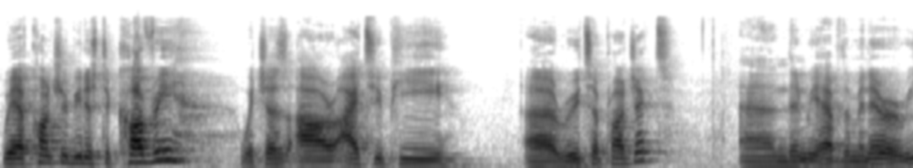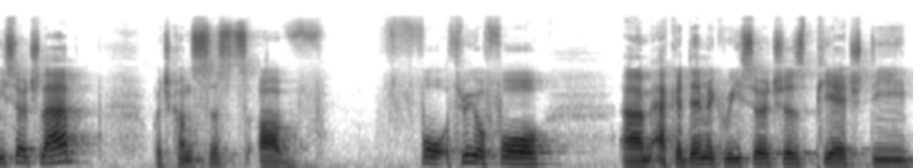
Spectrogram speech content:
We have contributors to Kovri, which is our I2P uh, router project. And then we have the Monero Research Lab, which consists of four, three or four um, academic researchers, PhD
